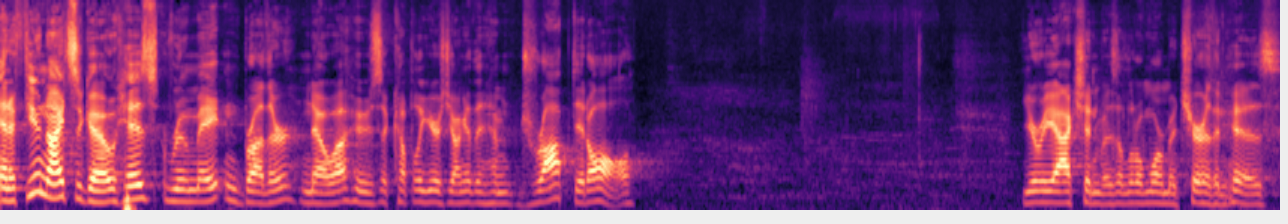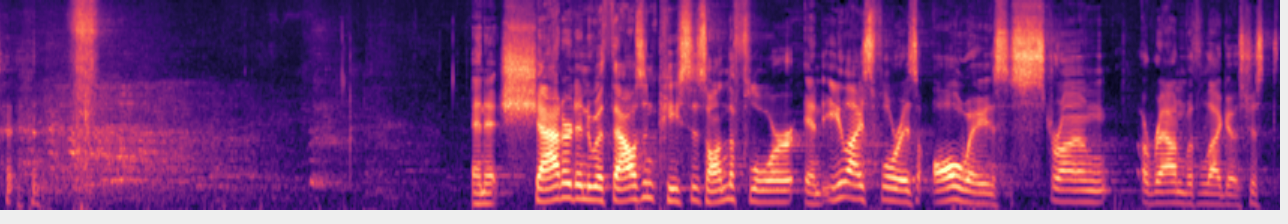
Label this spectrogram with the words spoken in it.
And a few nights ago, his roommate and brother, Noah, who's a couple of years younger than him, dropped it all. Your reaction was a little more mature than his. and it shattered into a thousand pieces on the floor. And Eli's floor is always strung around with Legos, just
